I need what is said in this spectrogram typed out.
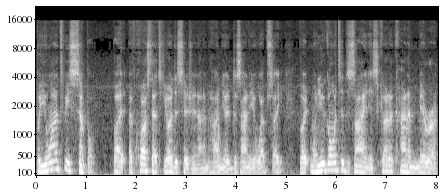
but you want it to be simple. But of course, that's your decision on how you're designing your website. But when you go into design, it's got to kind of mirror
